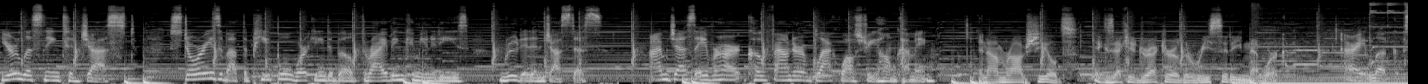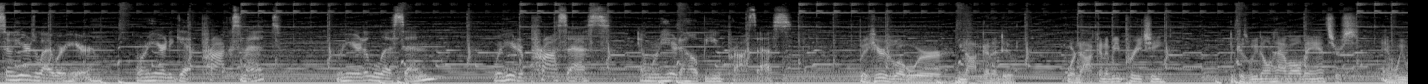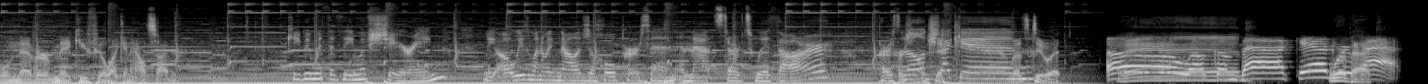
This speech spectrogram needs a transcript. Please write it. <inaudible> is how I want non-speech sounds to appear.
You're listening to Just stories about the people working to build thriving communities rooted in justice. I'm Jes Averhart, co founder of Black Wall Street Homecoming. And I'm Rob Shields, executive director of the ReCity Network. All right, look, so here's why we're here we're here to get proximate, we're here to listen, we're here to process, and we're here to help you process. But here's what we're not going to do we're not going to be preachy because we don't have all the answers, and we will never make you feel like an outsider. Keeping with the theme of sharing, we always want to acknowledge the whole person, and that starts with our personal, Personal check in. Let's do it. Oh, And welcome back. And we're we're, back. back.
